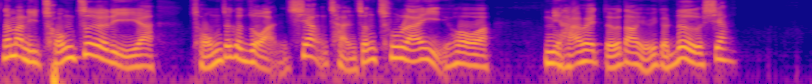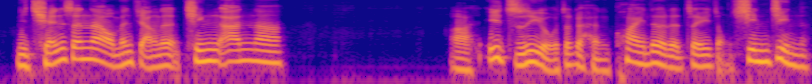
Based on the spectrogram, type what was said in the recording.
那么你从这里呀，从这个软相产生出来以后啊，你还会得到有一个热相，你全身呢，我们讲的清安呐，啊一直有这个很快乐的这一种心境呢。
